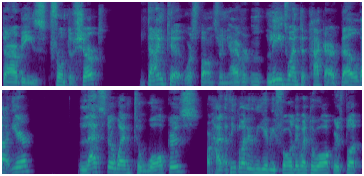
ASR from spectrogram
Derby's front of shirt. Danka were sponsoring Everton. Leeds went to Packard Bell that year. Leicester went to Walkers, or had, I think it might have the year before they went to Walkers, but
